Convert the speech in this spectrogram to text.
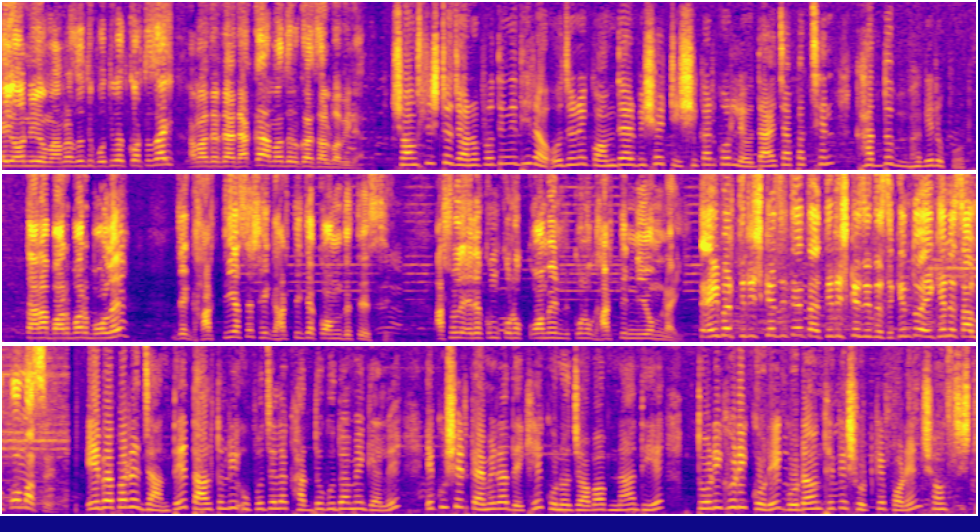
এই অনিয়ম আমরা যদি প্রতিবাদ করতে যাই আমাদের দায় ধাক্কা আমাদের চাল পাবি না। সংশ্লিষ্ট জনপ্রতিনিধিরা ওজনে কম দেওয়ার বিষয়টি স্বীকার করলেও দায় চাপাচ্ছেন খাদ্য বিভাগের উপর। তারা বারবার বলে যে ঘাটতি আছে সেই ঘাটতিটা কম দিতে এসছি। আসলে এরকম কোনো কমের কোনো ঘাটতির নিয়ম নাই। এইবার তিরিশ কেজিতে তা তিরিশ কেজি দিচ্ছে কিন্তু এইখানে চাল কম আছে। এ ব্যাপারে জানতে তালতলি উপজেলা খাদ্য গুদামে গেলে একুশের ক্যামেরা দেখে কোনো জবাব না দিয়ে তড়িঘড়ি করে গোডাউন থেকে সটকে পড়েন সংশ্লিষ্ট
